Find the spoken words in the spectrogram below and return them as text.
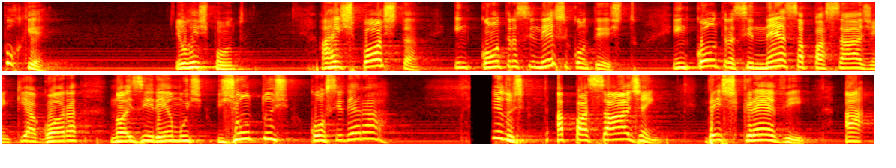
Por quê? Eu respondo. A resposta encontra-se nesse contexto, encontra-se nessa passagem que agora nós iremos juntos considerar. Queridos, a passagem descreve a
